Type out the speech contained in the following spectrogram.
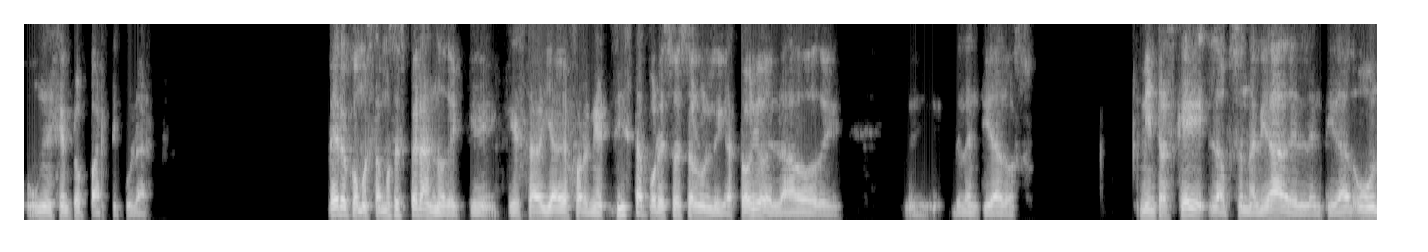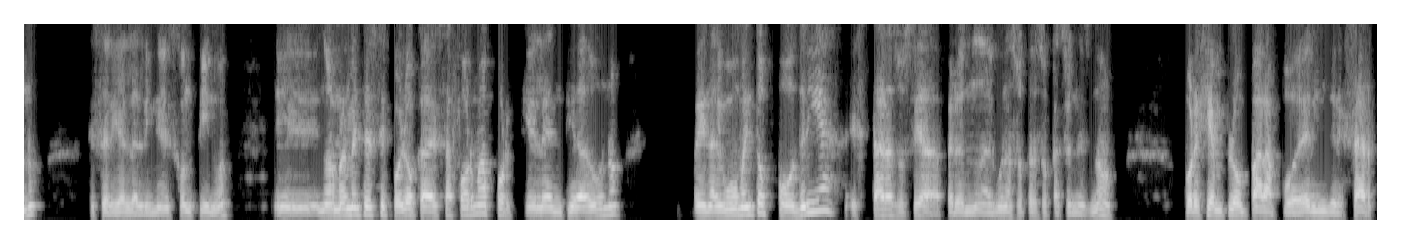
un ejemplo particular. Pero como estamos esperando de que, esa llave foreign exista, por eso es el obligatorio del lado de, la entidad 2. Mientras que la opcionalidad de la entidad 1, que sería la línea discontinua, eh, normalmente se coloca de esa forma porque la entidad 1 en algún momento podría estar asociada, pero en algunas otras ocasiones no. Por ejemplo, para poder ingresar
